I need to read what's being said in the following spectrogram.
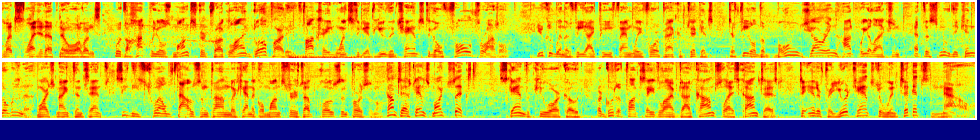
Let's light it up, New Orleans, with the Hot Wheels Monster Truck Live Glow Party. Fox 8 wants to give you the chance to go full throttle. You could win a VIP family four pack of tickets to feel the bone jarring Hot Wheel action at the Smoothie King Arena. March 9th and 10th. See these 12,000-ton mechanical monsters up close and personal. Contest ends March 6th. Scan the QR code or go to fox8live.com slash contest to enter for your chance to win tickets now.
